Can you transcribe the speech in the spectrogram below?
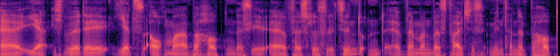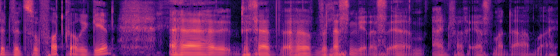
Äh, ja, ich würde jetzt auch mal behaupten, dass sie äh, verschlüsselt sind und äh, wenn man was Falsches im Internet behauptet, wird sofort korrigiert. Äh, deshalb äh, belassen wir das äh, einfach erstmal dabei.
